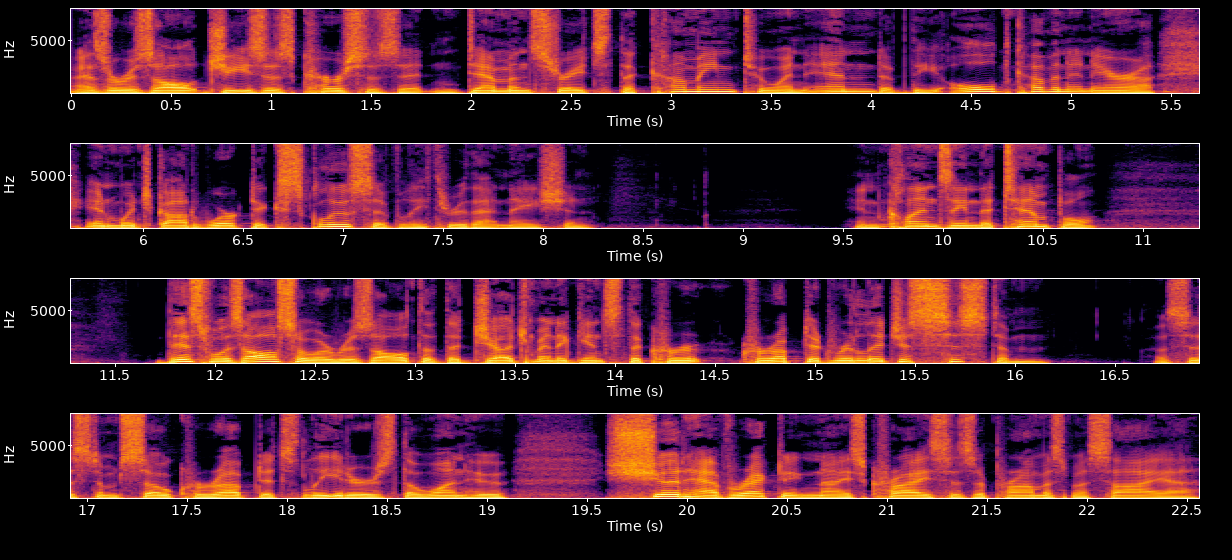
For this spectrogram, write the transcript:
As a result, Jesus curses it and demonstrates the coming to an end of the Old Covenant era in which God worked exclusively through that nation. In cleansing the temple, this was also a result of the judgment against the cor- corrupted religious system, a system so corrupt its leaders, the one who should have recognized Christ as a promised Messiah,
